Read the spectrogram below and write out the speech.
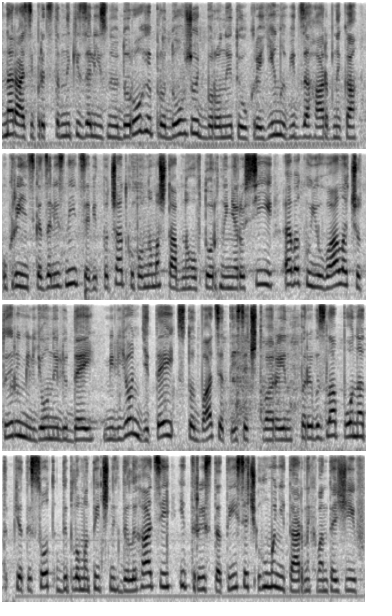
Наразі представники залізної дороги продовжують боронити Україну від загарбника. Українська залізниця від початку повномасштабного вторгнення Росії евакуювала 4 мільйони людей, мільйон дітей, 120 тисяч тварин. Перевезла понад 500 дипломатичних делегацій і 300 тисяч гуманітарних вантажів.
